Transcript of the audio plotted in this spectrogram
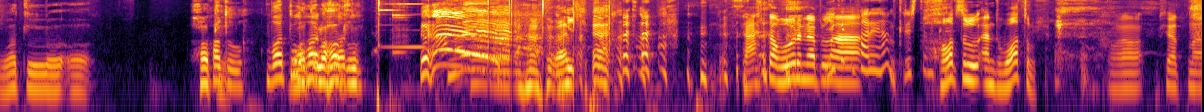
Waddle og, og Hoddle. Waddle, Waddle og hoddle, Hoddle. Þetta voru nefnilega. Hoddle and Waddle og hérna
